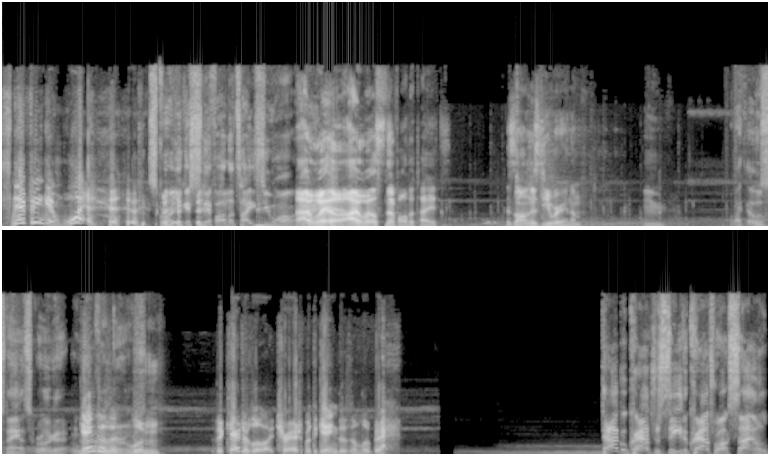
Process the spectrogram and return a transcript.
sniffing and what? Squirrel, you can sniff all the tights you want. I will. I will sniff all the tights. As long as you were in them. Mm. I like that little stance, Squirrel. Look at that. Ooh, game girl. doesn't look. Mhm. The characters look like trash, but the game doesn't look bad. Toggle crouch, proceed the crouch walk silent.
